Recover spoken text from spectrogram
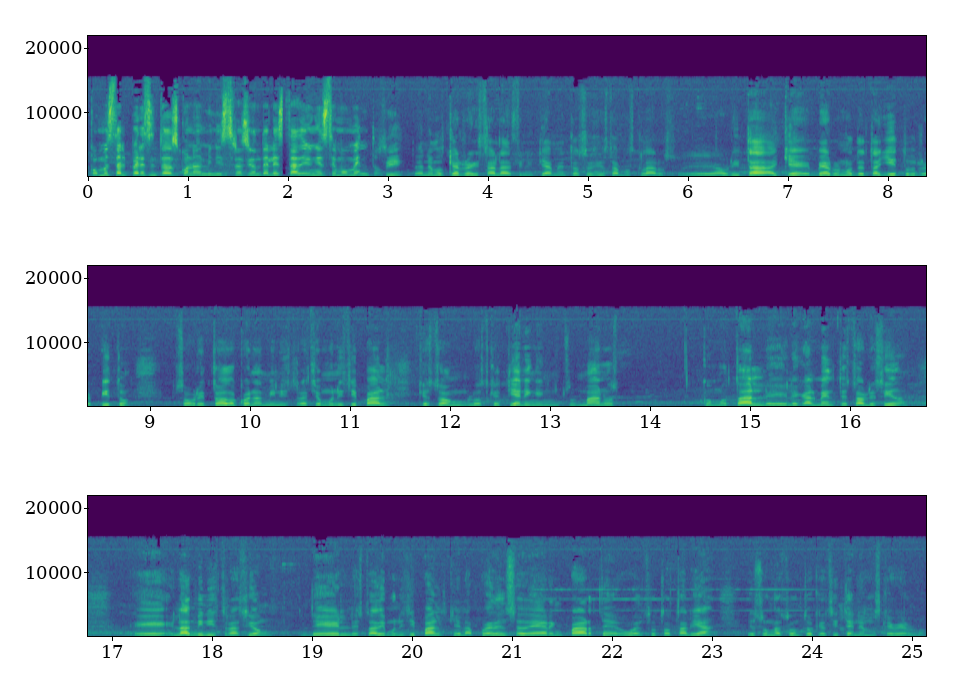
cómo está el Pérez entonces con la administración del estadio en este momento? Sí, tenemos que revisarla definitivamente, eso sí estamos claros. Eh, ahorita hay que ver unos detallitos, repito, sobre todo con la administración municipal, que son los que tienen en sus manos como tal eh, legalmente establecido, eh, la administración del estadio municipal, que la pueden ceder en parte o en su totalidad, es un asunto que sí tenemos que verlo.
